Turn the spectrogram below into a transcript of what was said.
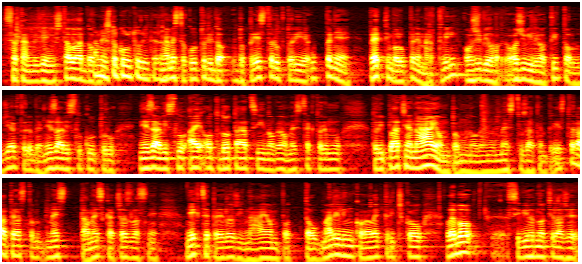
sa tam ide inštalovať do... Na miesto kultúry teda. Na miesto kultúry do, do priestoru, ktorý je úplne, predtým bol úplne mŕtvý. Oživil, oživili ho títo ľudia, ktorí robia nezávislú kultúru, nezávislú aj od dotácií nového mesta, ktorému, ktorí platia nájom tomu novému mestu za ten priestor. A teraz to mest, tá mestská časť vlastne nechce predložiť nájom pod tou malilinkou električkou, lebo si vyhodnotila, že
